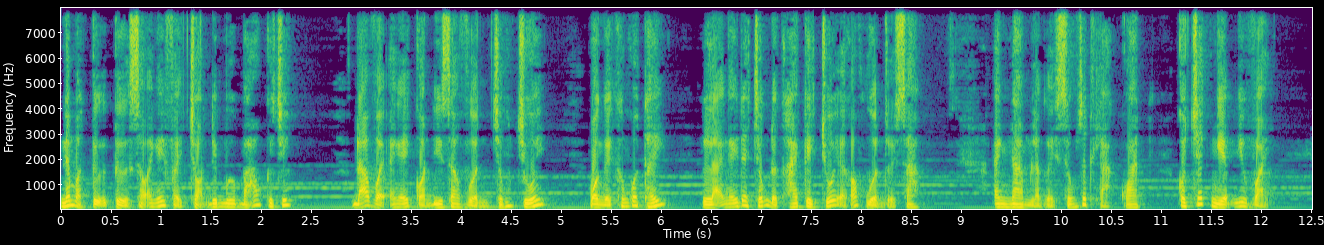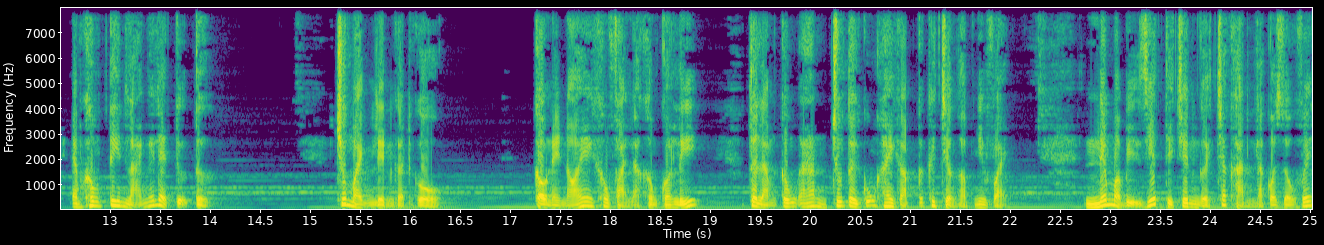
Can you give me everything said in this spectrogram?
Nếu mà tự tử sao anh ấy phải chọn đi mưa bão cơ chứ? Đã vậy anh ấy còn đi ra vườn chống chuối. Mọi người không có thấy Là anh ấy đã chống được hai cây chuối ở góc vườn rồi sao? Anh Nam là người sống rất lạc quan, Có trách nhiệm như vậy. Em không tin là anh ấy lại tự tử. Chú Mạnh liền gật gù. Cậu này nói không phải là không có lý. Tôi làm công an, Chúng tôi cũng hay gặp các cái trường hợp như vậy. Nếu mà bị giết thì trên người chắc hẳn là có dấu vết.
